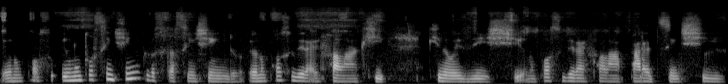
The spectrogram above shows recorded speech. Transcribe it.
Eu não posso, eu não tô sentindo o que você tá sentindo. Eu não posso virar e falar que, que não existe. Eu não posso virar e falar para de sentir.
